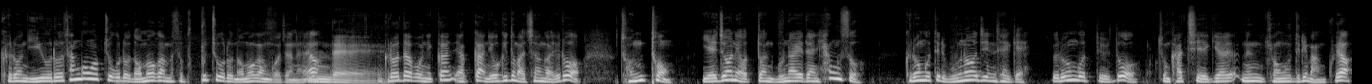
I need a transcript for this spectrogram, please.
그런 이유로 상공업 쪽으로 넘어가면서 북부 쪽으로 넘어간 거잖아요. 네. 그러다 보니까 약간 여기도 마찬가지로 전통 예전의 어떤 문화에 대한 향수 그런 것들이 무너진 세계 이런 것들도 좀 같이 얘기하는 경우들이 많고요.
